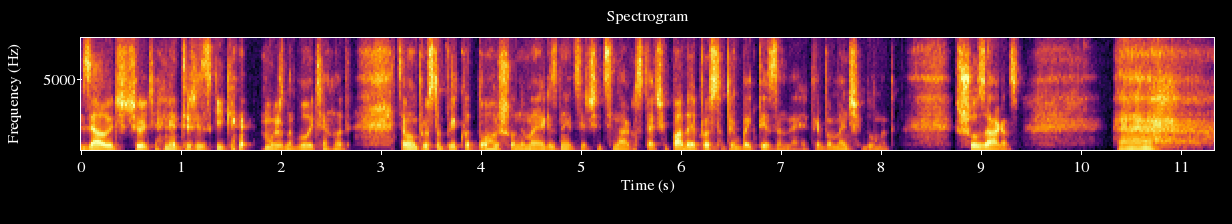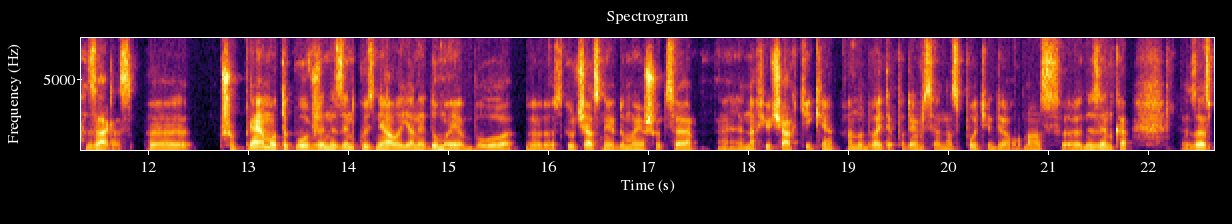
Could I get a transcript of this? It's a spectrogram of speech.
взяли чуть-чуть, гляньте, ж скільки можна було тягнути. Це вам просто приклад того, що немає різниці, чи ціна росте, чи падає, просто треба йти за нею, треба менше думати. Що зараз? Е, Зараз. Е, Щоб прямо таку вже низинку зняли, я не думаю, бо е, скажу чесно, я думаю, що це е, на ф'ючах тільки. А ну давайте подивимося на споті, де у нас е, низинка. Зараз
